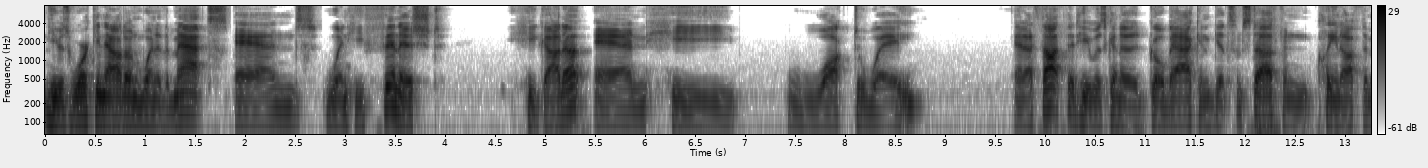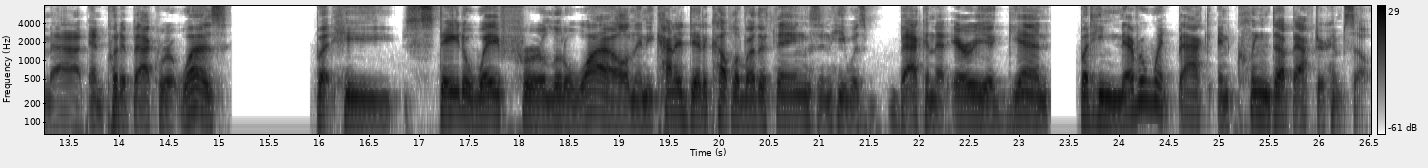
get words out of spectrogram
He was working out on one of the mats. And when he finished, he got up and he walked away. And I thought that he was going to go back and get some stuff and clean off the mat and put it back where it was. But he stayed away for a little while and then he kind of did a couple of other things and he was back in that area again, but he never went back and cleaned up after himself.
